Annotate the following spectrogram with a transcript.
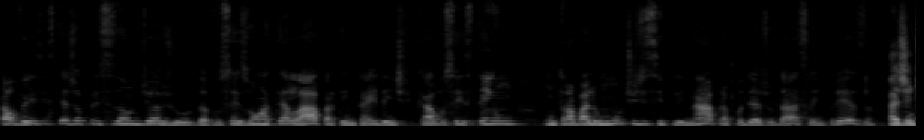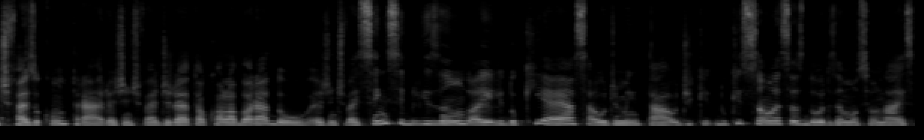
talvez esteja precisando de ajuda. Vocês vão até lá para tentar identificar? Vocês têm um, um trabalho multidisciplinar para poder ajudar essa empresa? A gente faz o contrário. A gente vai direto ao colaborador. A gente vai sensibilizando a ele do que é a saúde mental, de que, do que são essas dores emocionais.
